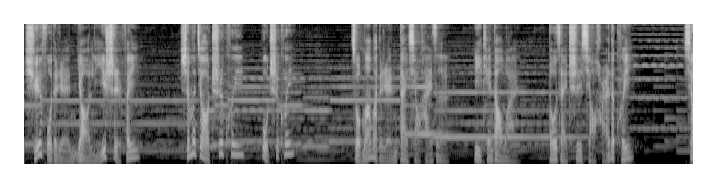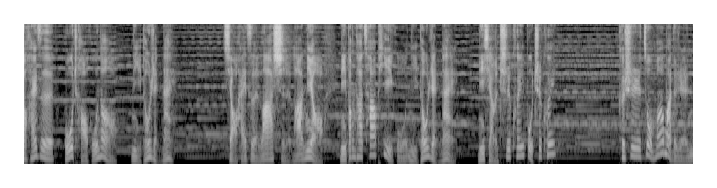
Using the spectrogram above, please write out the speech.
学佛的人要离是非。什么叫吃亏不吃亏？做妈妈的人带小孩子，一天到晚都在吃小孩的亏。小孩子胡吵胡闹，你都忍耐；小孩子拉屎拉尿，你帮他擦屁股，你都忍耐。你想吃亏不吃亏？可是做妈妈的人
